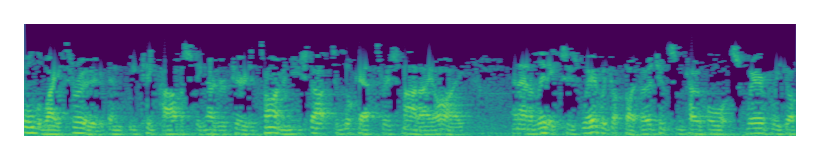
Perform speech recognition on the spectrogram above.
all the way through and you keep harvesting over a period of time and you start to look at through smart AI and analytics is where have we got divergence in cohorts, where have we got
